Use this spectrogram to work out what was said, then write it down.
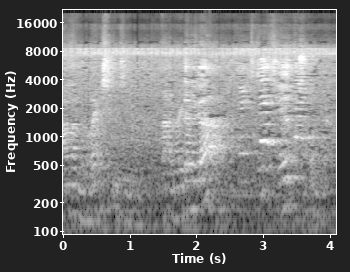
మనల్ని రక్షించి తన బిడ్డలుగా చేర్చుకుంటాడు.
